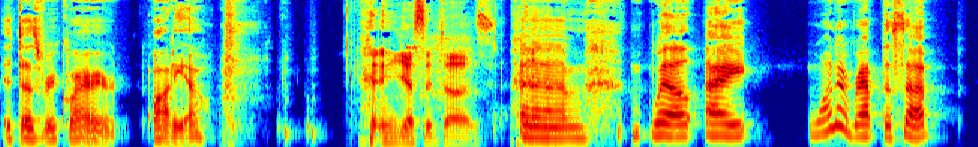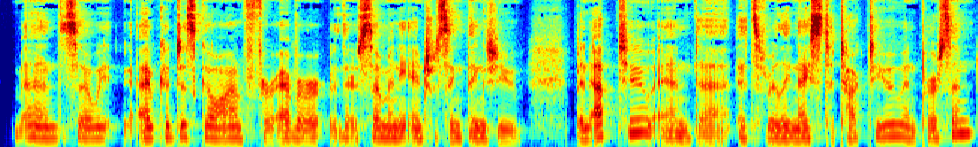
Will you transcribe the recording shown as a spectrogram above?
it does require audio. yes, it does. um, well, I want to wrap this up. And so we, I could just go on forever. There's so many interesting things you've been up to, and uh, it's really nice to talk to you in person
